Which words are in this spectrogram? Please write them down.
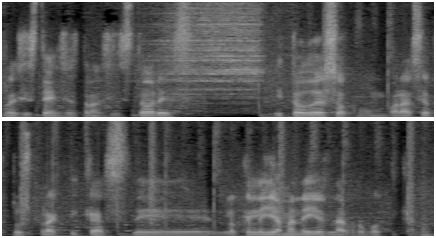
resistencias, transistores y todo eso como para hacer tus prácticas de lo que le llaman ellos la robótica, ¿no?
